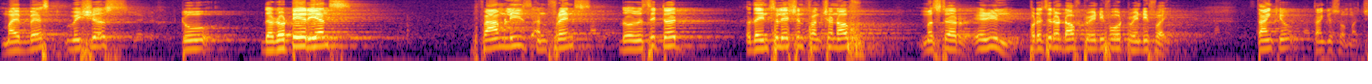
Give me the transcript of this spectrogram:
my best wishes to the Rotarians, families and friends who visited the installation function of Mr. Eril, President of 2425. Thank you thank you so much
